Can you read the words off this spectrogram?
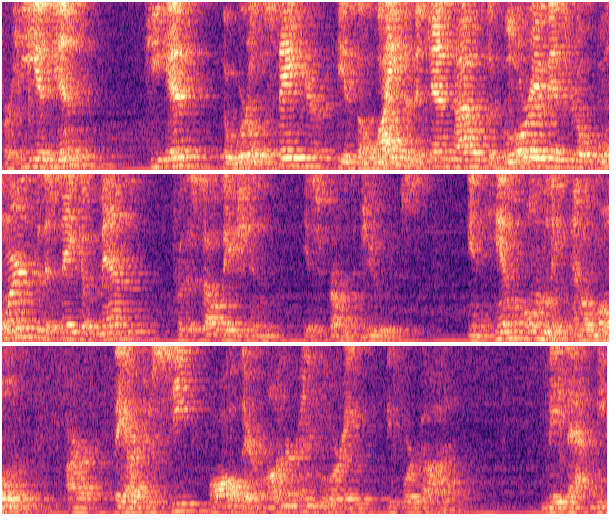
for he is in, he is the world's Savior, he is the light of the Gentiles, the glory of Israel, born for the sake of men, for the salvation is from the Jews. In him only and alone are they are to seek all their honor and glory before God. May that be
